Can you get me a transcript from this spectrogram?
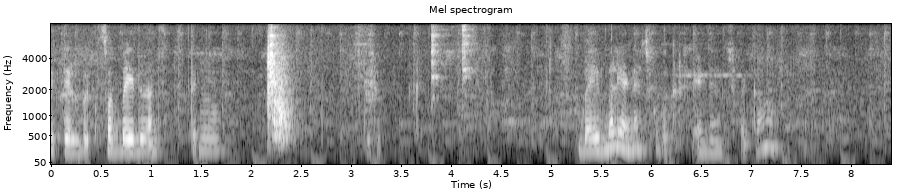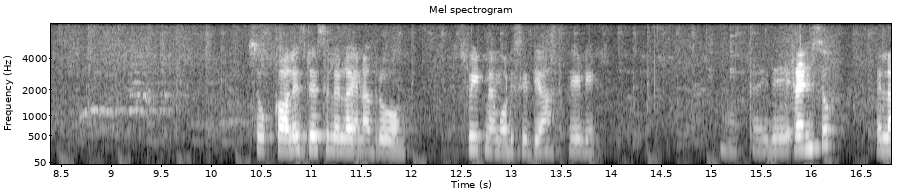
ಇದು ತಿಲ್ಬೇಕು ಸ್ವಲ್ಪ ಬೇಯ್ದು ಅನಿಸ್ತೈತೆ. ಹ್ಞೂ ಬೇಯ್ದ್ಮೇಲೆ ಎಣ್ಣೆ ಹಚ್ಕೋಬೇಕ್ರಿ. ಎಣ್ಣೆ ಹಚ್ಬೇಕಾ? ಸೊ ಕಾಲೇಜ್ ಡೇಸಲ್ಲೆಲ್ಲ ಏನಾದರೂ ಸ್ವೀಟ್ ಮೆಮೊರೀಸ್ ಇದೆಯಾ? ಹೇಳಿ. ಇದೆ. ಫ್ರೆಂಡ್ಸು ಎಲ್ಲ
